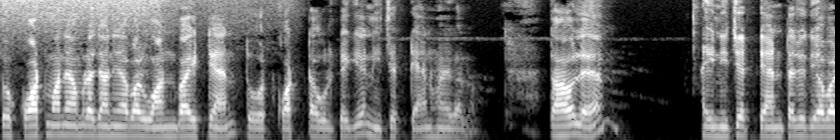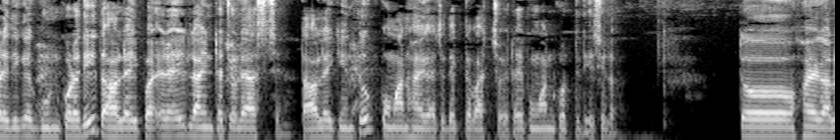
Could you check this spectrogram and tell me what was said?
তো কট মানে আমরা জানি আবার ওয়ান বাই টেন তো কটটা উল্টে গিয়ে নিচের ট্যান হয়ে গেল। তাহলে এই নিচের ট্যানটা যদি আবার এদিকে গুণ করে দিই, তাহলে এই এই লাইনটা চলে আসছে। তাহলেই কিন্তু প্রমাণ হয়ে গেছে, দেখতে পাচ্ছ, এটাই প্রমাণ করতে দিয়েছিল। তো হয়ে গেল,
